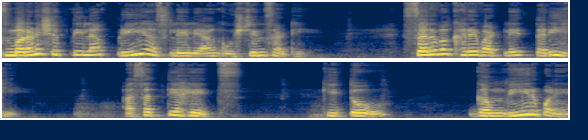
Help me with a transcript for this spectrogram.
स्मरणशक्तीला प्रिय असलेल्या गोष्टींसाठी सर्व खरे वाटले तरीही असत्य हेच की तो गंभीरपणे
